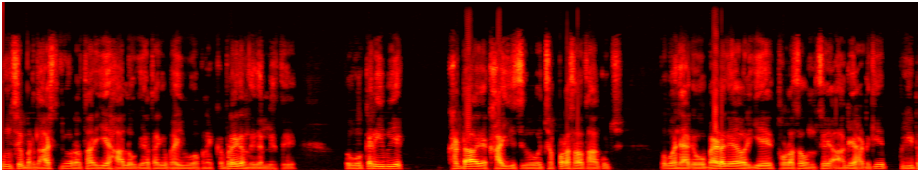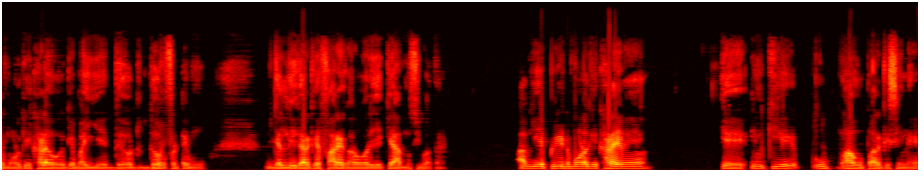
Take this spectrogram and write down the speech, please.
ان سے برداشت نہیں ہو رہا تھا یہ حال ہو گیا تھا کہ بھائی وہ اپنے کپڑے گندے کر لیتے تو وہ قریبی ایک کھڈا یا کھائی سے وہ چھپڑ سا تھا کچھ تو وہاں جا کے وہ بیٹھ گئے اور یہ تھوڑا سا ان سے آگے ہٹ کے پیٹ موڑ کے کھڑے ہو گئے کہ بھائی یہ دور پھٹے منہ جلدی کر کے فارغ کرو اور یہ کیا مصیبت ہے اب یہ پیٹ موڑ کے کھڑے ہوئے ہیں کہ ان کی اوپر کسی نے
